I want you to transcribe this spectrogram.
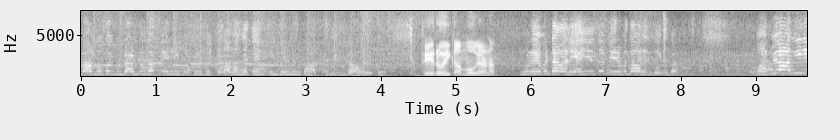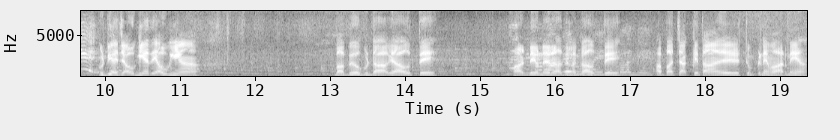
ਲਾਗੋ ਕੋਈ ਗੁੱਡਾ ਡੂਗਾ ਫੇਰ ਹੀ ਬਾਬੇ ਕੋਈ ਚਲਾਵਾਂਗੇ ਤੇ ਇੰਨੇ ਵੀ ਵਧਾਤਾ ਜੀ ਗੁੱਡਾ ਉਹ ਵੇਖੋ ਫੇਰ ਉਹੀ ਕੰਮ ਹੋ ਗਿਆ ਨਾ। ਹੁਣ ਇਹ ਵੱਡਾ ਲਿਆ ਇਹ ਤਾਂ ਫੇਰ ਵਧਾ ਲੈਂਦੇ ਗੁੱਡਾ। ਬਾਬੇ ਆ ਗਈ ਜੇ? ਗੁੱਡੀਆਂ ਜਾਊਗੀਆਂ ਤੇ ਆਊਗੀਆਂ। ਬਾਬੇ ਉਹ ਗੁੱਡਾ ਆ ਗਿਆ ਉੱਤੇ। ਸਾਡੇ ਉਹਨੇ ਰੱਖ ਦੇਣ ਲੱਗਾ ਉੱਤੇ। ਆਪਾਂ ਚੱਕ ਕੇ ਤਾਂ ਟੁੰਕਣੇ ਮਾਰਨੇ ਆ।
